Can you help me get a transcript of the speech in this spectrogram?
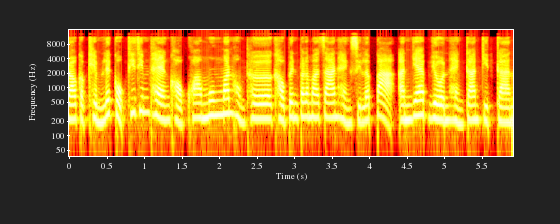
ราวกับเข็มเล็กกกที่ทิ่มแทงขอบความมุ่งมั่นของเธอ เขาเป็นปรมาจารย์แห่งศิลปะ อันแยบยลแห่งการกีดกัน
